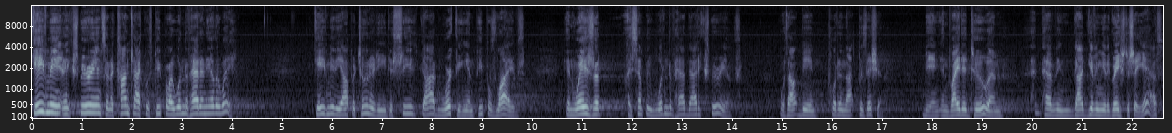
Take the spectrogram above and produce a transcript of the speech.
gave me an experience and a contact with people I wouldn't have had any other way. Gave me the opportunity to see God working in people's lives in ways that I simply wouldn't have had that experience without being put in that position, being invited to and having God giving me the grace to say yes,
